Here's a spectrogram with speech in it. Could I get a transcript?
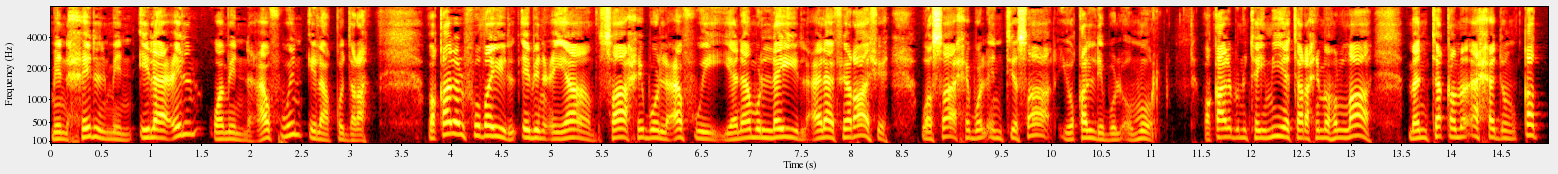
من حلم إلى علم ومن عفو إلى قدرة. وقال الفضيل ابن عياض صاحب العفو ينام الليل على فراشه وصاحب الانتصار يقلب الأمور. وقال ابن تيمية رحمه الله ما انتقم أحد قط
